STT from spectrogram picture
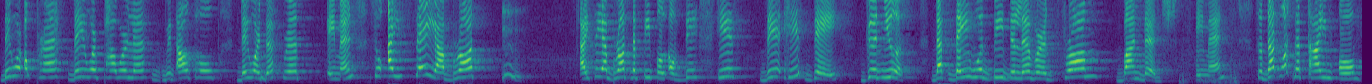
they were oppressed, they were powerless, without hope, they were desperate. Amen? So Isaiah brought Isaiah brought the people of the, his, the, his day good news that they would be delivered from bondage. Amen? So that was the time of,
